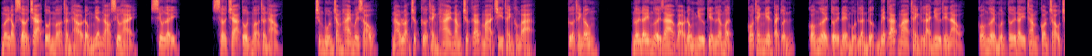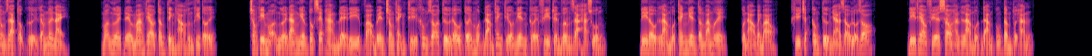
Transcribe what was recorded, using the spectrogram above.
Mời đọc sở trạ tồn mở thần hảo đồng nhân lão siêu hải, siêu lầy. Sở trạ tồn mở thần hảo. Chương bốn trăm hai mươi sáu, náo loạn trước cửa thành hai năm trước ác ma chi thành ba. Cửa thành đông. Nơi đây người ra vào đông như kiến leo mật, có thanh niên tài tuấn, có người tới để một lần được biết ác ma thành là như thế nào, có người muốn tới đây thăm con cháu trong gia tộc gửi gắm nơi này. Mọi người đều mang theo tâm tình hào hứng khi tới trong khi mọi người đang nghiêm túc xếp hàng để đi vào bên trong thành thì không rõ từ đâu tới một đám thanh thiếu niên cưới phi thuyền vương giả hạ xuống. Đi đầu là một thanh niên tầm ba mươi, quần áo bành bao, khí chất công tử nhà giàu lộ rõ. Đi theo phía sau hắn là một đám cũng tầm tuổi hắn.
